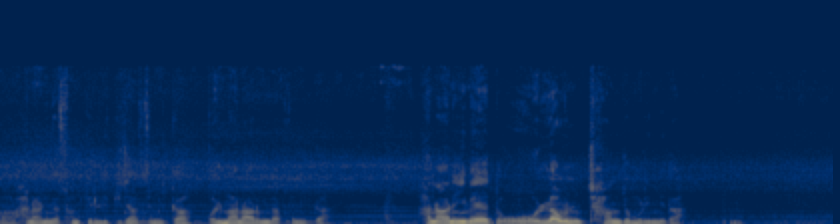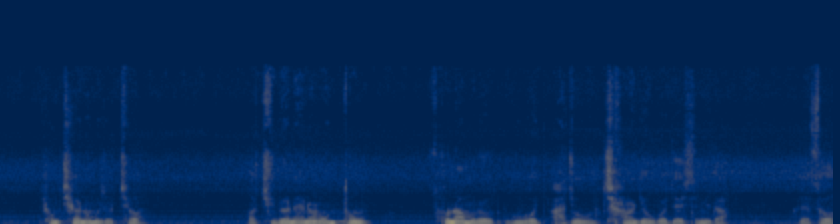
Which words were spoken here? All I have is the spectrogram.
어, 하나님의 손길을 느끼지 않습니까? 얼마나 아름답습니까? 하나님의 놀라운 창조물입니다. 음. 경치가 너무 좋죠. 어, 주변에는 온통 소나무로 우거, 아주 울창하게 우거져 있습니다. 그래서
